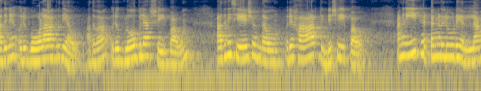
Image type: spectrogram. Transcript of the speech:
അതിന് ഒരു ഗോളാകൃതിയാവും അഥവാ ഒരു ഗ്ലോബുലാർ ഷേപ്പാവും അതിനുശേഷം എന്താവും? ഒരു ഹാർട്ടിന്റെ ഷേപ്പാവും അങ്ങനെ ഈ ഘട്ടങ്ങളിലൂടെയെല്ലാം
